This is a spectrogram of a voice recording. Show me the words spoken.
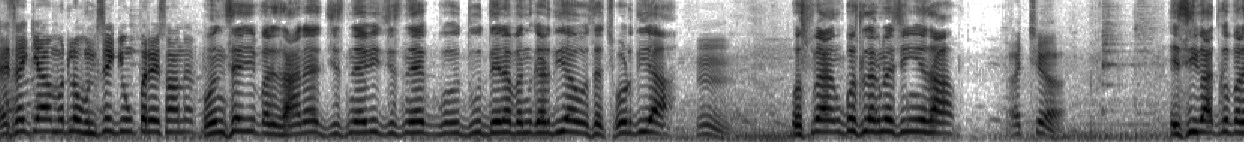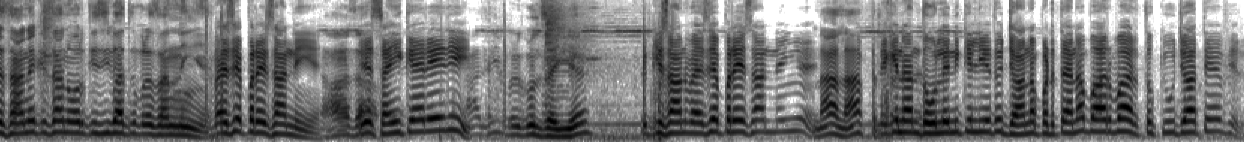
ऐसा क्या मतलब उनसे क्यों परेशान है? उनसे जी परेशान है जिसने भी जिसने दूध देना बंद कर दिया उसे छोड़ दिया। हम्म। उस पर अंकुश लगना चाहिए साहब। अच्छा। इसी बात को परेशान है किसान और किसी बात को परेशान नहीं है। वैसे परेशान नहीं हाँ। है ये सही कह रहे हैं जी? बिल्कुल सही है। तो किसान वैसे परेशान नहीं है? ना ना लेकिन आंदोलन के लिए तो जाना पड़ता है ना बार बार तो क्यों जाते हैं फिर?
